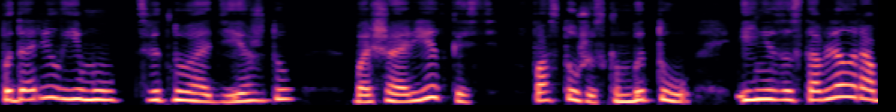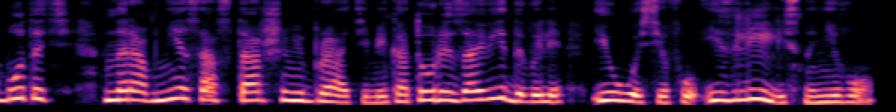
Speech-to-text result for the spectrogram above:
подарил ему цветную одежду, большая редкость, пастушеском быту и не заставлял работать наравне со старшими братьями, которые завидовали Иосифу и злились на него.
